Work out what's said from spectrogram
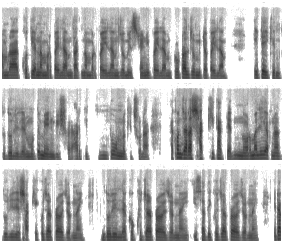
আমরা খতিয়ার নাম্বার পাইলাম, দাগ নাম্বার পাইলাম, জমির শ্রেণি পাইলাম, টোটাল জমিটা পাইলাম। এটাই কিন্তু দলিলের মধ্যে মেন বিষয়। আর কিন্তু অন্য কিছু না। এখন যারা সাক্ষী থাকেন নরমালি আপনার দলিলে সাক্ষী খোঁজার প্রয়োজন নাই। দলিল লেখক খোঁজার প্রয়োজন নাই, ইসাদি খোঁজার প্রয়োজন নাই। এটা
